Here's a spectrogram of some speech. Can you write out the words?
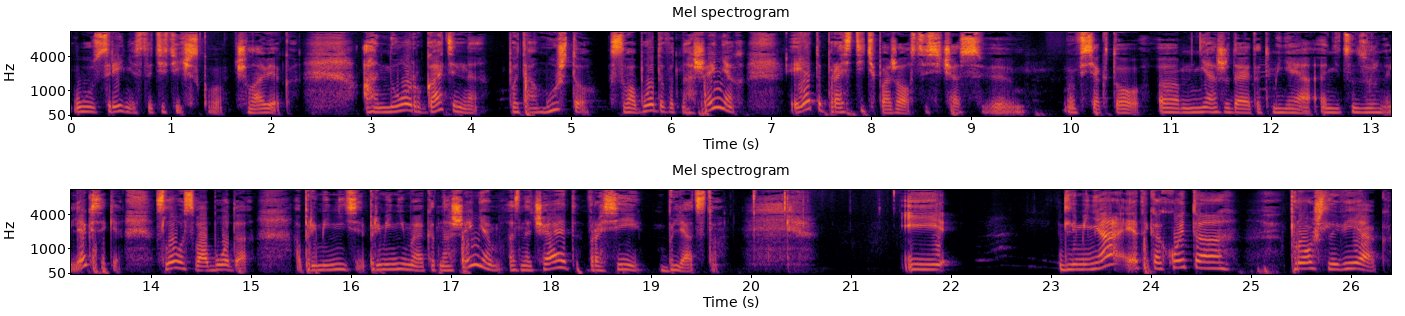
у среднестатистического человека, оно ругательное, потому что свобода в отношениях — это, простите, пожалуйста, сейчас э, все, кто э, не ожидает от меня нецензурной лексики, слово «свобода», применить, применимое к отношениям, означает в России блядство. И для меня это какой-то прошлый век.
